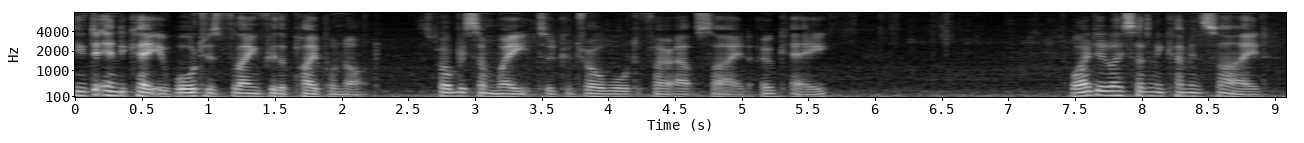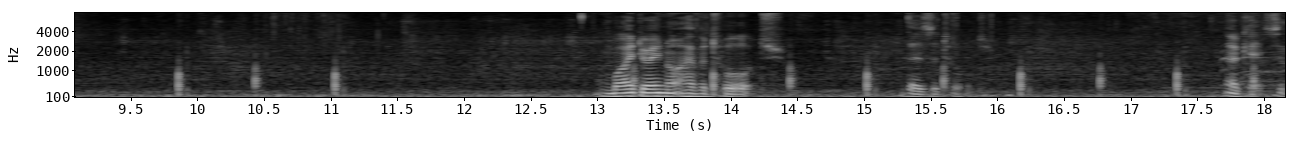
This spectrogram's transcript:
Seems to indicate if water is flowing through the pipe or not. There's probably some way to control water flow outside. Okay. Why did I suddenly come inside? Why do I not have a torch? There's a torch. Okay, so...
